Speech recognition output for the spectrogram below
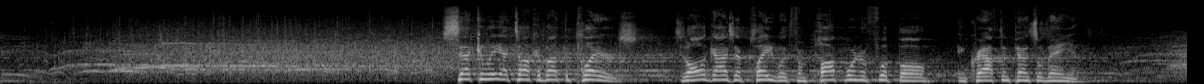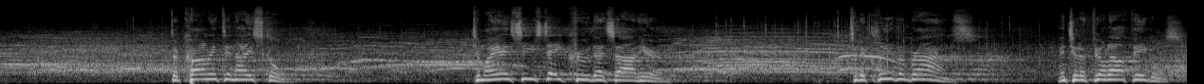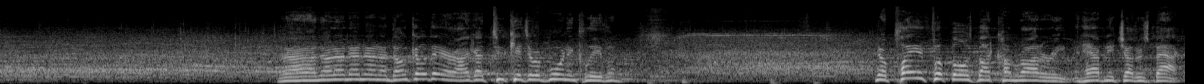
Secondly, I talk about the players. It's all the guys I played with from Pop Warner Football in Crafton, Pennsylvania. To Carlynton High School. To my NC State crew that's out here. To the Cleveland Browns. And to the Philadelphia Eagles. No, no, no, no, no, no, don't go there. I got two kids that were born in Cleveland. You know, playing football is about camaraderie and having each other's back.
